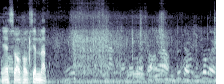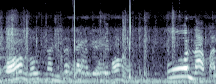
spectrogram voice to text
แหน่สองของเส้นหนัดปูนลากฝัน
